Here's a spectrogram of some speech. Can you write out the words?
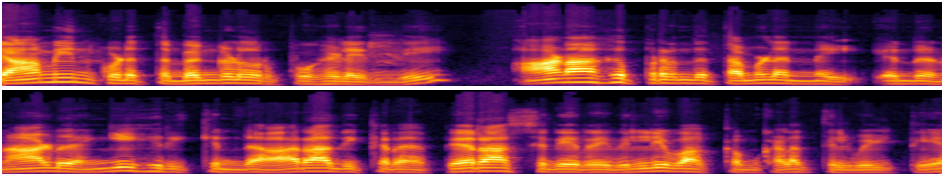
ஜாமீன் கொடுத்த பெங்களூர் புகழேந்தி ஆணாக பிறந்த தமிழன்னை என்று நாடு அங்கீகரிக்கின்ற ஆராதிக்கிற பேராசிரியரை வில்லிவாக்கம் களத்தில் வீழ்த்திய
